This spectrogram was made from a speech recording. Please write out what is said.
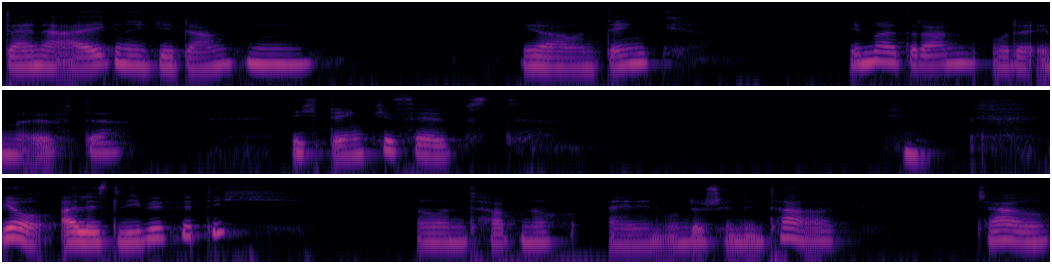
deiner eigenen Gedanken. Ja, und denk immer dran oder immer öfter, ich denke selbst. Ja, alles Liebe für dich und hab noch einen wunderschönen Tag. Ciao.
